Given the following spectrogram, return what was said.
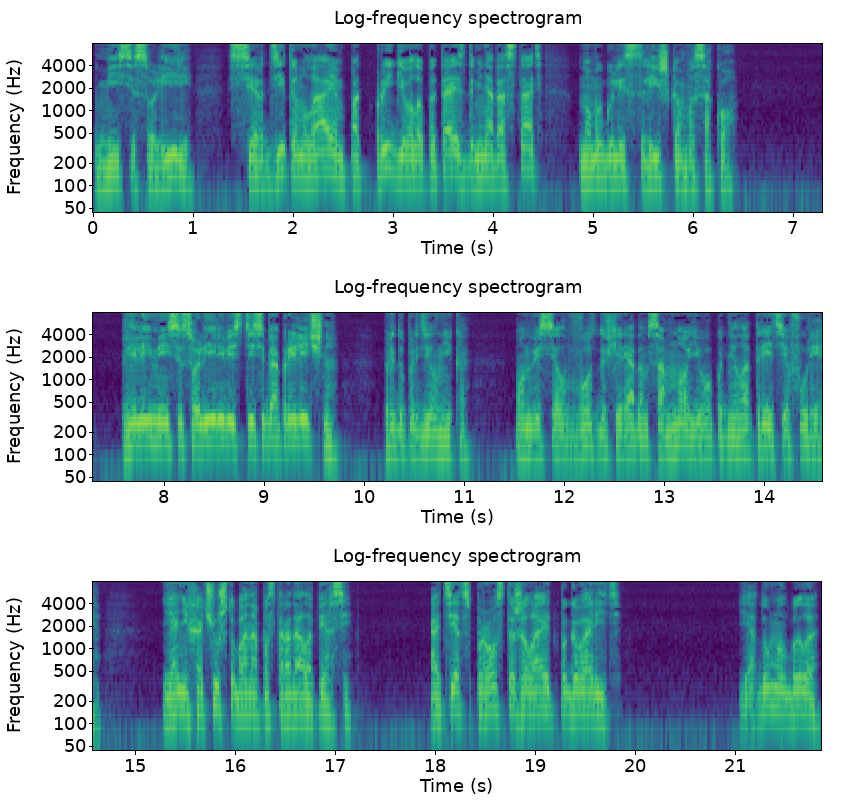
Миссис О'Лири сердитым лаем подпрыгивала, пытаясь до меня достать, но мы были слишком высоко. «Вели миссис О'Лири вести себя прилично», — предупредил Ника. Он висел в воздухе рядом со мной, его подняла третья фурия. «Я не хочу, чтобы она пострадала, Перси. Отец просто желает поговорить». Я думал было,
